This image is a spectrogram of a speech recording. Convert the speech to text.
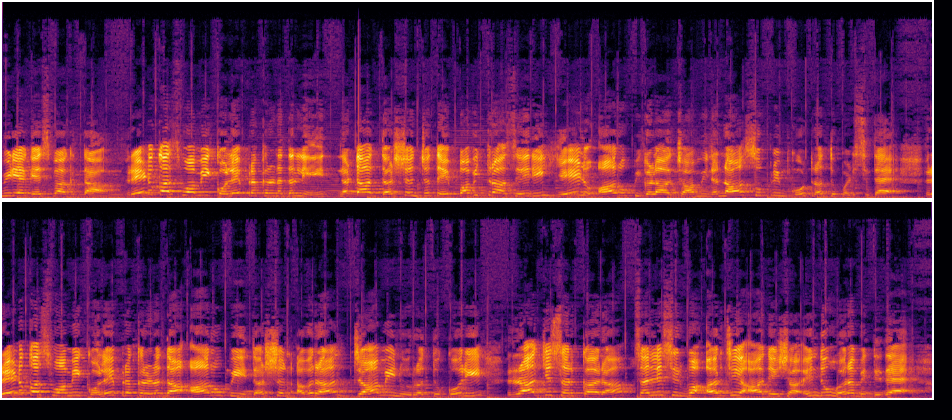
ರೇಣುಕಾಸ್ವಾಮಿ ಕೊಲೆ ಪ್ರಕರಣದಲ್ಲಿ ನಟ ದರ್ಶನ್ ಜೊತೆ ಪವಿತ್ರ ಸೇರಿ ಏಳು ಆರೋಪಿಗಳ ಜಾಮೀನನ್ನ ಸುಪ್ರೀಂ ಕೋರ್ಟ್ ರದ್ದುಪಡಿಸಿದೆ. ರೇಣುಕಾಸ್ವಾಮಿ ಕೊಲೆ ಪ್ರಕರಣದ ಆರೋಪಿ ದರ್ಶನ್ ಅವರ ಜಾಮೀನು ರದ್ದು ಕೋರಿ ರಾಜ್ಯ ಸರ್ಕಾರ ಸಲ್ಲಿಸಿರುವ ಅರ್ಜಿಯ ಆದೇಶ ಎಂದು ಹೊರಬಿದ್ದಿದೆ.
